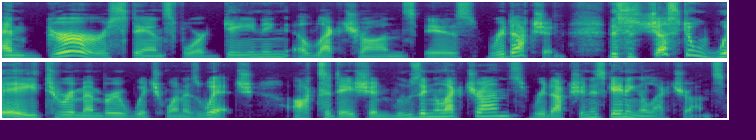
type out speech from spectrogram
And GER stands for gaining electrons is reduction. This is just a way to remember which one is which. Oxidation, losing electrons, reduction is gaining electrons.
